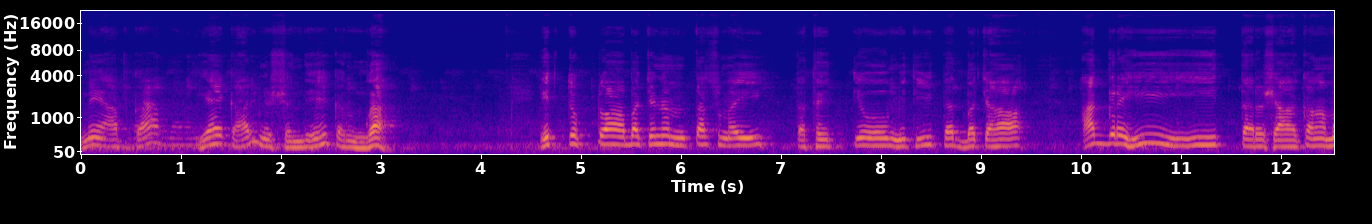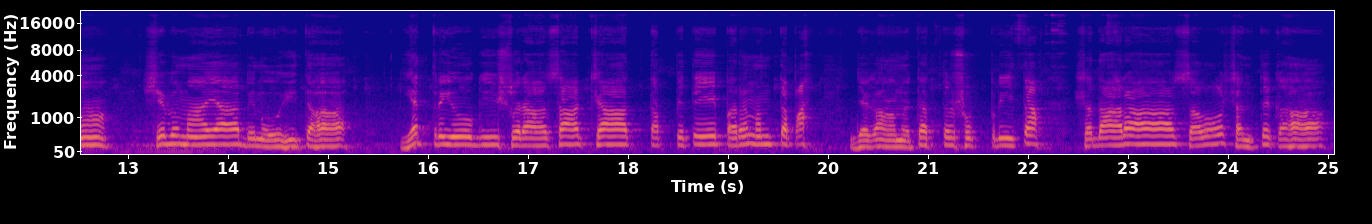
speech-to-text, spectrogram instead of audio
मैं आपका यह कार्य निस्संदेह करूँगा। इत्युक्त्वा वचनम तस्मयी तथेत्यो मिति अग्रही तरसा कामा शिव माया विमोहिता। यत्र योगीश्वरा साक्षात् तप्यते परमं तपः जगाम तत्र सुप्रीता सदारा सव संत कहा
